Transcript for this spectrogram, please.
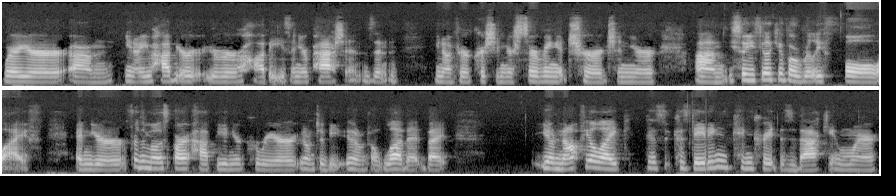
Where you're um, you know you have your your hobbies and your passions and you know if you're a christian you're serving at church and you're um, so you feel like you have a really full life and you're for the most part happy in your career. You don't have to be you don't have to love it but you know not feel like because because dating can create this vacuum where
